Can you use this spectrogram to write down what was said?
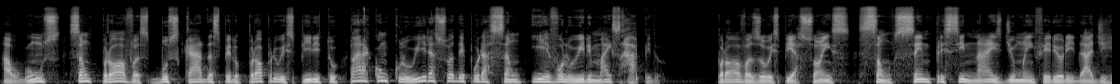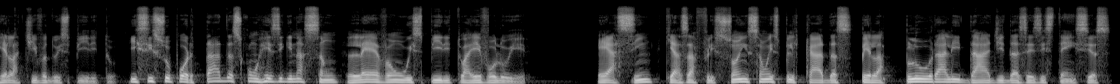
Alguns são provas buscadas pelo próprio espírito para concluir a sua depuração e evoluir mais rápido. Provas ou expiações são sempre sinais de uma inferioridade relativa do espírito, e, se suportadas com resignação, levam o espírito a evoluir. É assim que as aflições são explicadas pela pluralidade das existências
